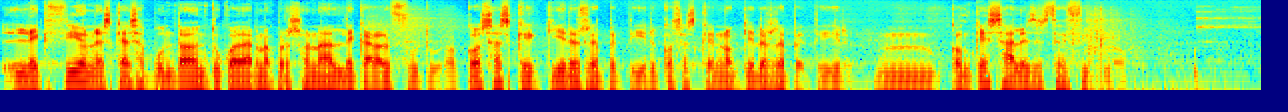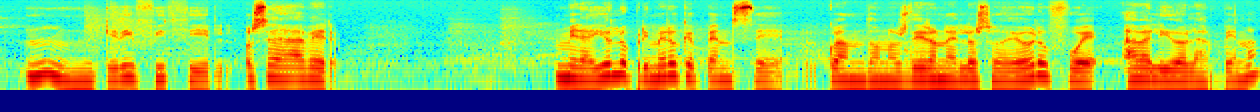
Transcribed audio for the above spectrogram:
Lecciones que has apuntado en tu cuaderno personal de cara al futuro, cosas que quieres repetir, cosas que no quieres repetir. Mm, ¿Con qué sales de este ciclo? Mm, qué difícil. O sea, a ver. Mira, yo lo primero que pensé cuando nos dieron el oso de oro fue, ¿ha valido la pena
